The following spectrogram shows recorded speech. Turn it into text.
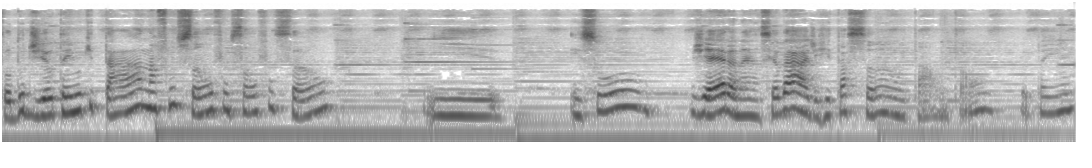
todo dia eu tenho que estar tá na função, função, função, e isso gera né, ansiedade, irritação e tal. Então eu tenho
